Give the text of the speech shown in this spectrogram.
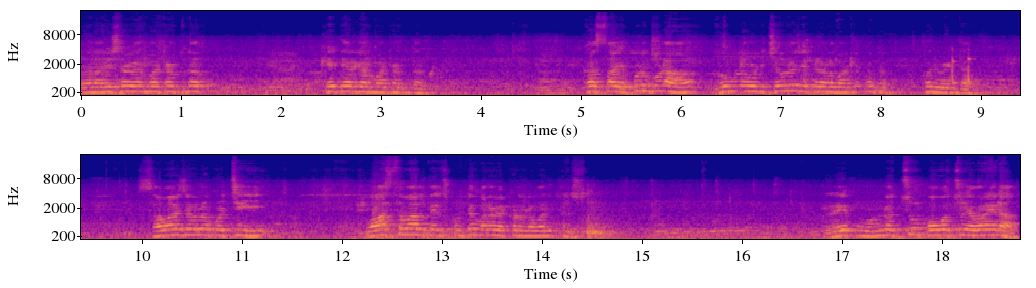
ఇవాళ హరీష్ రావు గారు మాట్లాడుతున్నారు. కేటీఆర్ గారు మాట్లాడుతున్నారు. కాస్త ఎప్పుడు కూడా రూమ్లో ఉండి చెవులో చెప్పిన వాళ్ళ మాటలు కొంచెం కొన్ని వింటారు. సమాజంలోకి వచ్చి వాస్తవాలు తెలుసుకుంటే మనం ఎక్కడ ఉన్నామని తెలుస్తుంది. రేపు ఉండొచ్చు పోవచ్చు ఎవరైనా.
